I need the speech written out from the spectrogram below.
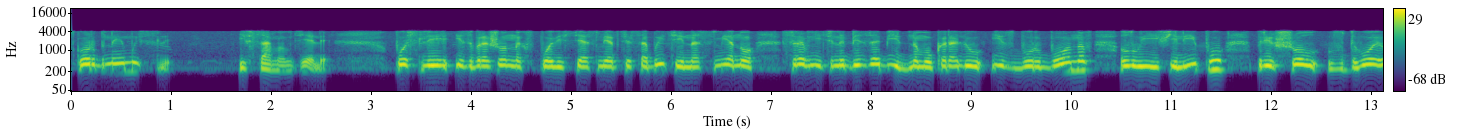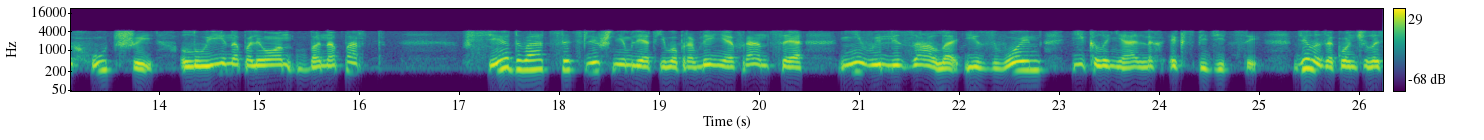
скорбные мысли. И в самом деле, После изображенных в повести о смерти событий на смену сравнительно безобидному королю из Бурбонов Луи Филиппу пришел вдвое худший Луи Наполеон Бонапарт. Все двадцать с лишним лет его правления Франция не вылезала из войн и колониальных экспедиций. Дело закончилось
